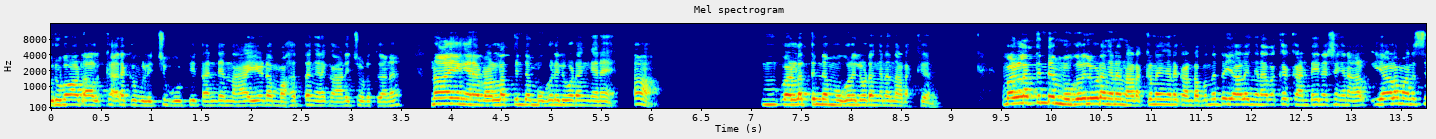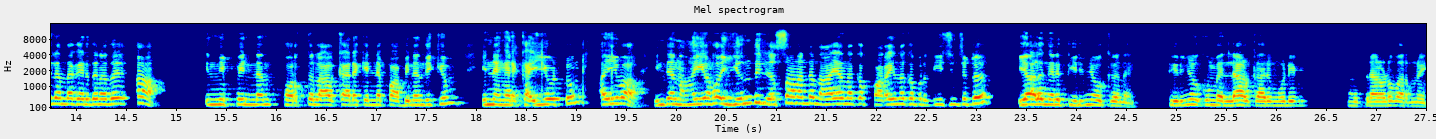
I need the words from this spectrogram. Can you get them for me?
ഒരുപാട് ആൾക്കാരൊക്കെ വിളിച്ചു കൂട്ടി തന്റെ നായയുടെ മഹത്വം ഇങ്ങനെ കാണിച്ചു കൊടുക്കുകയാണ് നായ ഇങ്ങനെ വെള്ളത്തിന്റെ മുകളിലൂടെ ഇങ്ങനെ ആ വെള്ളത്തിന്റെ മുകളിലൂടെ അങ്ങനെ നടക്കുകയാണ് വെള്ളത്തിന്റെ മുകളിലൂടെ അങ്ങനെ നടക്കണം ഇങ്ങനെ കണ്ടപ്പോ എന്നിട്ട് ഇയാൾ ഇങ്ങനെ അതൊക്കെ കണ്ടതിന് ഇങ്ങനെ ആൾ- ഇയാളെ മനസ്സിൽ എന്താ കരുതുന്നത് ആ ഇന്നി പിന്നെ പുറത്തുള്ള ആൾക്കാരൊക്കെ എന്നെ അഭിനന്ദിക്കും അഭിനന്ദിക്കും ഇന്നെങ്ങനെ കൈയൊട്ടും. അയ്യവാ ഇന്റെ നായയുടെ എന്ത് രസമാണ് എന്റെ നായ എന്നൊക്കെ പറയുന്നൊക്കെ പ്രതീക്ഷിച്ചിട്ട് ഇയാൾ ഇങ്ങനെ തിരിഞ്ഞു നോക്കുകയാണ് തിരിഞ്ഞു നോക്കുമ്പോ എല്ലാ ആൾക്കാരും കൂടി മൂപ്പരാളോട് പറഞ്ഞു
